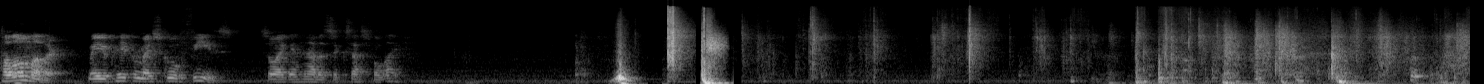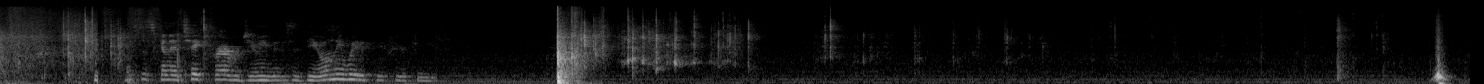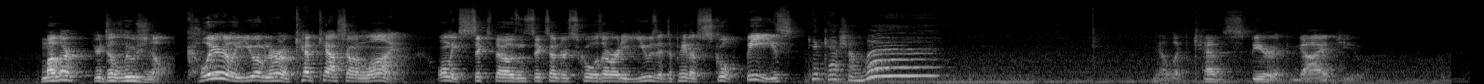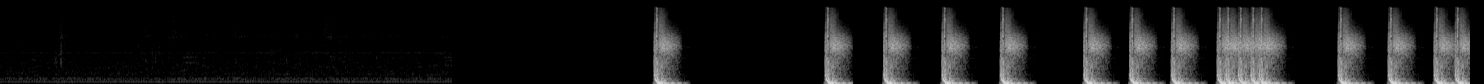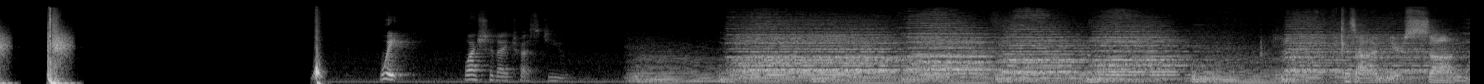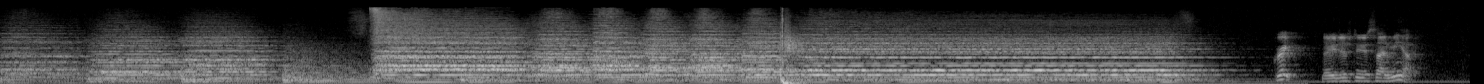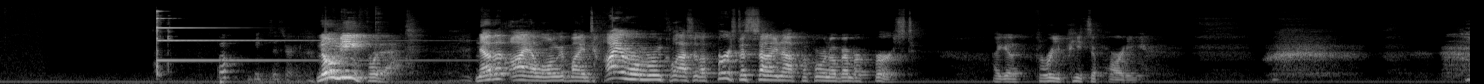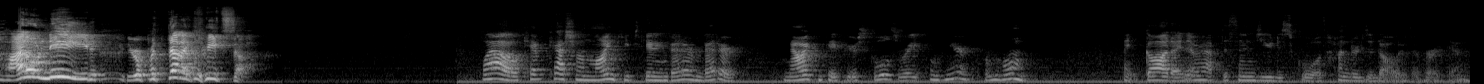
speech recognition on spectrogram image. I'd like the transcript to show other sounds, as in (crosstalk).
Hello, Mother. May you pay for my school fees so I can have a successful life. This is gonna take forever, Jimmy, but this is the only way to pay for your fees. Mother, you're delusional. Clearly, you haven't heard of Kev Cash Online. Only 6,600 schools already use it to pay their school fees. Get cash on what? Now let Kev's spirit guide you. Wait, why should I trust you? Because I'm your son. Great. Now you just need to sign me up. Oh, pizza's ready. No need for that! Now that I, along with my entire homeroom class, are the first to sign up before November 1st, I get a free pizza party. (sighs) I don't need your pathetic pizza! Wow, Kev Cash Online keeps getting better and better. Now I can pay for your schools right from here, from home. Thank God I never have to send you to school with hundreds of dollars ever again.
